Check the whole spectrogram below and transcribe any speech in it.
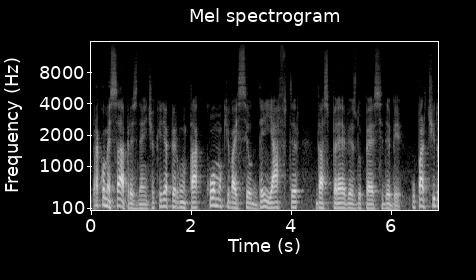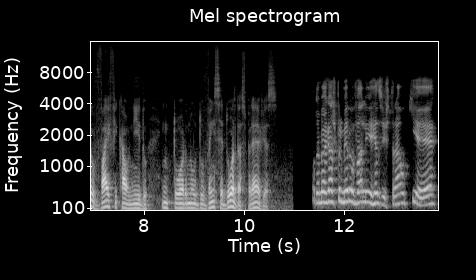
Para começar, presidente, eu queria perguntar como que vai ser o day after das prévias do PSDB. O partido vai ficar unido em torno do vencedor das prévias? Acho primeiro vale registrar o que é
